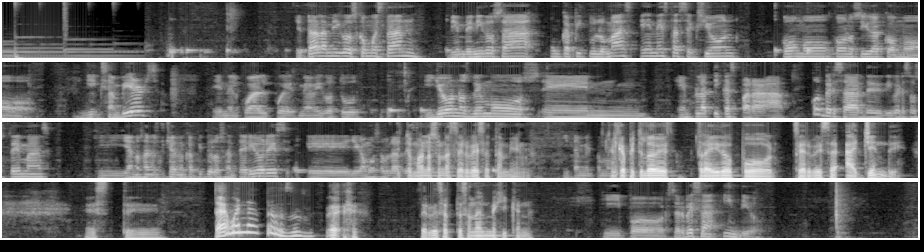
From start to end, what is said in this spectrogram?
¿Qué tal amigos? ¿Cómo están? Bienvenidos a un capítulo más en esta sección como conocida como Geeks and Beers, en el cual pues mi amigo Tut y yo nos vemos en, en pláticas para conversar de diversos temas. Y ya nos han escuchado en capítulos anteriores, eh, llegamos a hablar Y tomarnos de... una cerveza también. Y también tomamos El capítulo es traído por Cerveza Allende. Este. Está buena. Cerveza artesanal mexicana. Y por cerveza indio.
